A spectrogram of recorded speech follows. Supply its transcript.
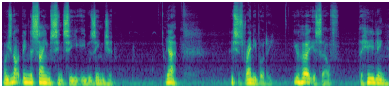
"Well, he's not been the same since he, he was injured." Yeah, this is for anybody. You hurt yourself. The healing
